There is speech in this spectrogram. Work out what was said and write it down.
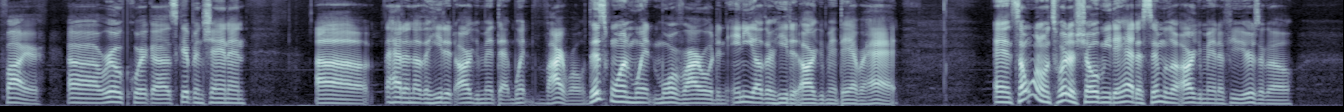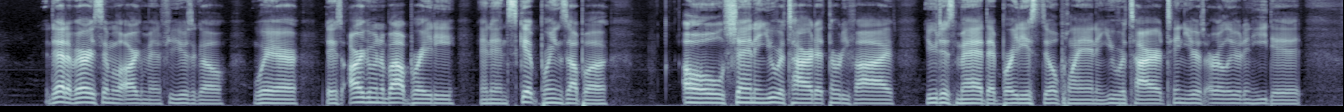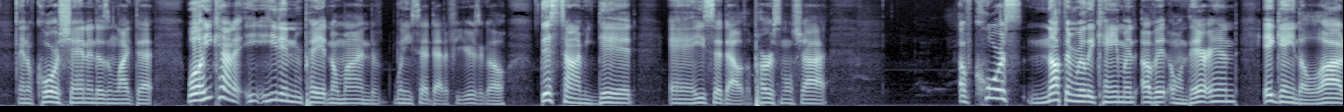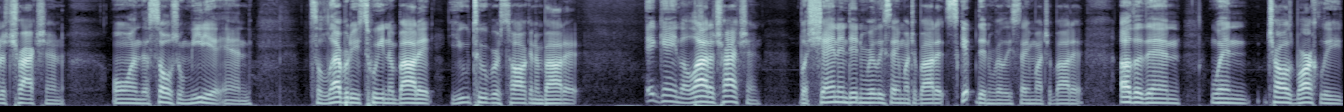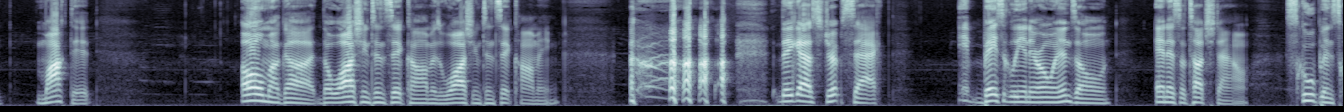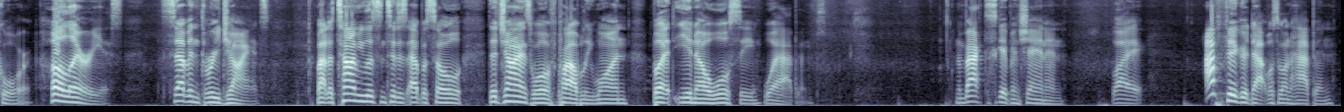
Fire. Uh, real quick, uh, Skip and Shannon uh, had another heated argument that went viral. This one went more viral than any other heated argument they ever had. And someone on Twitter showed me they had a similar argument a few years ago. They had a very similar argument a few years ago where there's arguing about Brady, and then Skip brings up a, oh Shannon, you retired at 35. You just mad that Brady is still playing, and you retired 10 years earlier than he did. And of course, Shannon doesn't like that. Well, he kind of he, he didn't pay it no mind when he said that a few years ago. This time he did, and he said that was a personal shot. Of course, nothing really came of it on their end. It gained a lot of traction on the social media end. Celebrities tweeting about it, YouTubers talking about it. It gained a lot of traction. But Shannon didn't really say much about it. Skip didn't really say much about it, other than when Charles Barkley mocked it. Oh my God, the Washington sitcom is Washington sitcoming. they got strip sacked eh, basically in their own end zone, and it's a touchdown. Scoop and score. Hilarious. 7 3 Giants. By the time you listen to this episode, the Giants will have probably won, but you know, we'll see what happens. And back to Skip and Shannon. Like, I figured that was going to happen.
